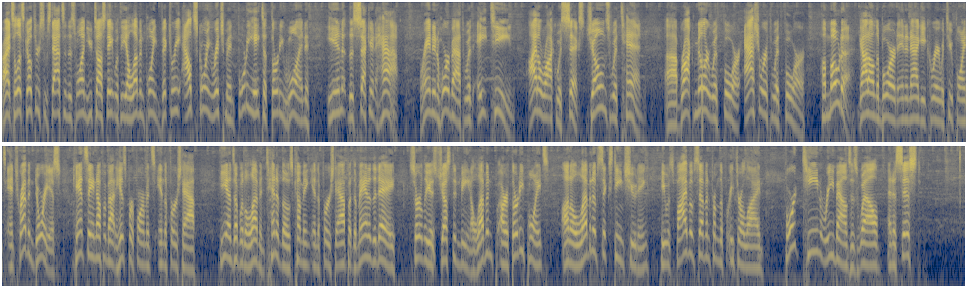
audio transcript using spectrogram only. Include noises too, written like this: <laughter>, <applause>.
All right, so let's go through some stats in this one. Utah State with the 11 point victory, outscoring Richmond 48 to 31 in the second half. Brandon Horvath with 18, Eytle-Rock with 6, Jones with 10. Uh, Brock Miller with four, Ashworth with four. Hamoda got on the board in an Aggie career with two points, and Trevin Dorius can't say enough about his performance in the first half. He ends up with 11, 10 of those coming in the first half. But the man of the day certainly is Justin Bean, 11 or 30 points on 11 of 16 shooting. He was five of seven from the free throw line, 14 rebounds as well, an assist,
